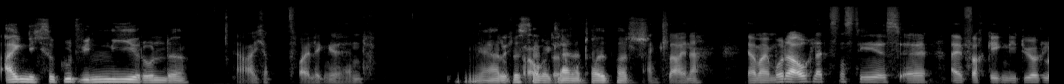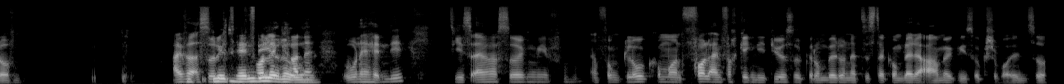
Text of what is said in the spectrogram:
eigentlich so gut wie nie runter. Ja, ich habe zwei linke Hände. Ja, du Ich bist halt ein kleiner Tollpatsch. Ein kleiner. Ja, meine Mutter auch letztens, die ist äh, einfach gegen die Tür gelaufen. Einfach so Mit Handy volle Kanne, ohne? Handy. die ist einfach so irgendwie vom, vom Klo gekommen und voll einfach gegen die Tür so gerumpelt und jetzt ist der komplette Arm irgendwie so geschwollen. So.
